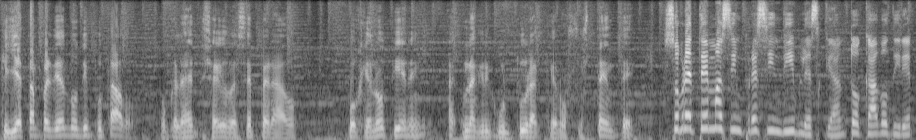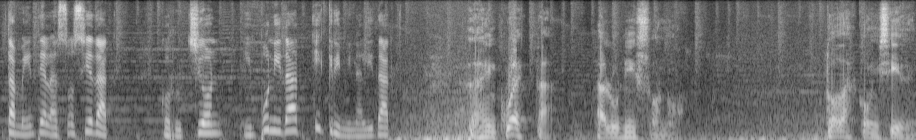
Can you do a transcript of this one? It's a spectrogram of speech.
que ya están perdiendo un diputado, porque la gente se ha ido desesperado, porque no tienen una agricultura que los sustente. Sobre temas imprescindibles que han tocado directamente a la sociedad, corrupción, impunidad y criminalidad. Las encuestas al unísono, todas coinciden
